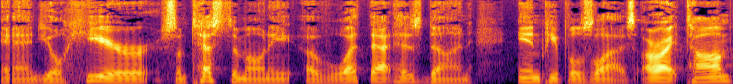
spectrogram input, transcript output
And you'll hear some testimony of what that has done in people's lives. All right, Tom,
